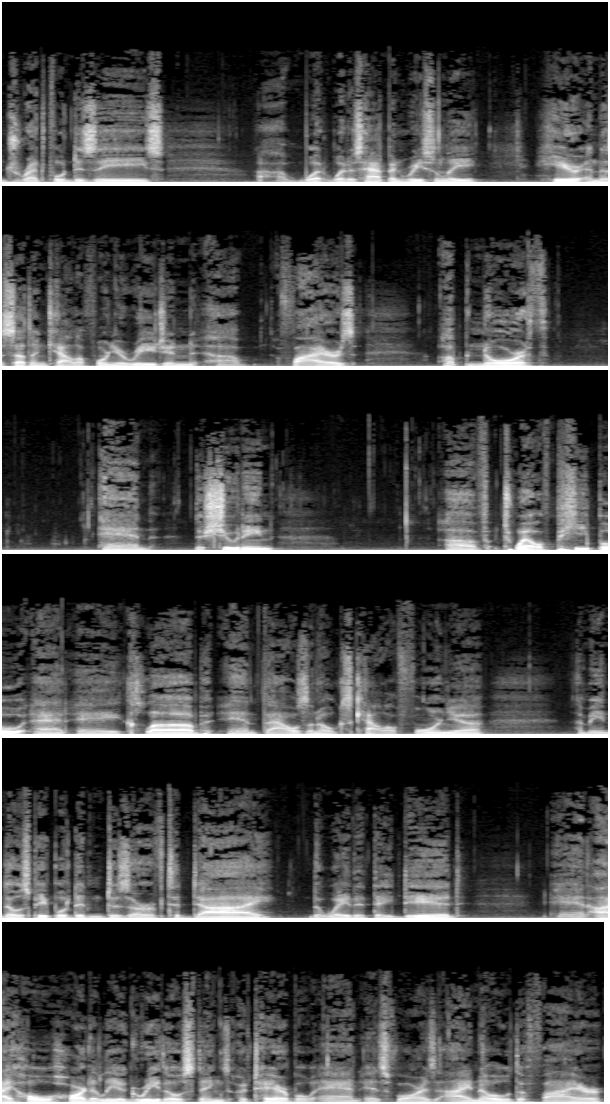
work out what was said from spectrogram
dreadful disease. Uh, what what has happened recently here in the Southern California region, uh, fires up north, and the shooting of 12 people at a club in Thousand Oaks, California. I mean, those people didn't deserve to die the way that they did. And I wholeheartedly agree, those things are terrible. And as far as I know, the fire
